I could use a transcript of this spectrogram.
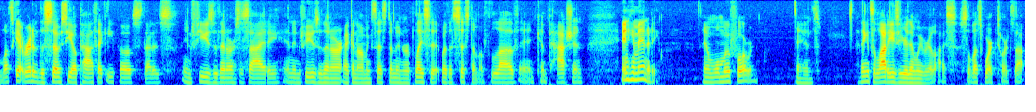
let's get rid of the sociopathic ethos that is infused within our society and infused within our economic system and replace it with a system of love and compassion and humanity. And we'll move forward. And I think it's a lot easier than we realize. So let's work towards that.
